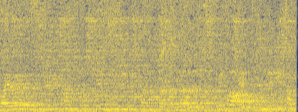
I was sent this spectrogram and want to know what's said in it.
By the way,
